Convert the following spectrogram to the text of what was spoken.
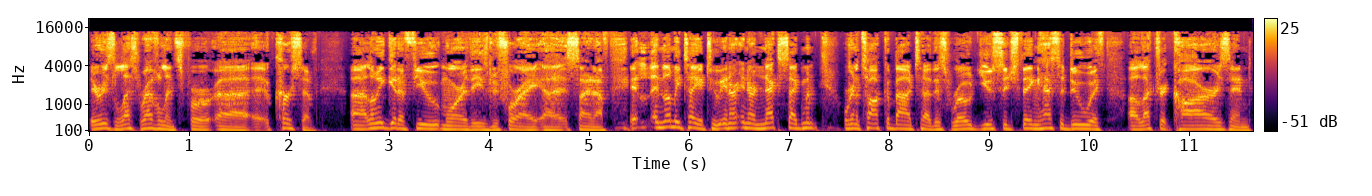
There is less relevance for uh, cursive. Uh, let me get a few more of these before I uh, sign off. And let me tell you too. In our in our next segment, we're going to talk about uh, this road usage thing. It has to do with electric cars and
